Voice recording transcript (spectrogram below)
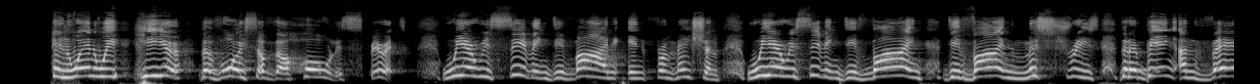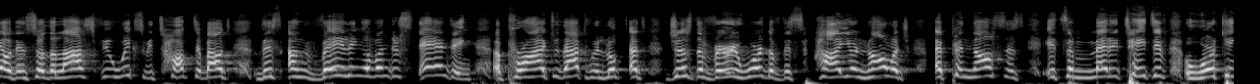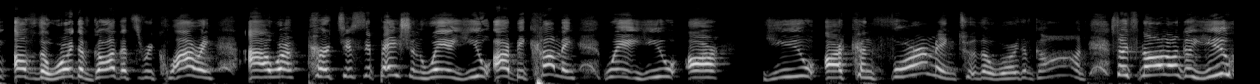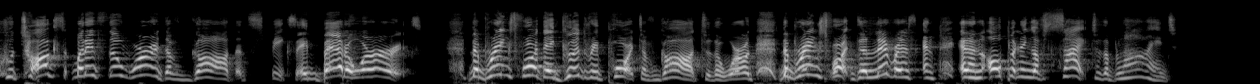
And when we hear the voice of the Holy Spirit, we are receiving divine information. We are receiving divine, divine mysteries that are being unveiled. And so the last few weeks we talked about this unveiling of understanding. Uh, prior to that, we looked at just the very word of this higher knowledge, epignosis. It's a meditative working of the word of God that's requiring our participation where you are becoming where you are you are conforming to the word of God. So it's no longer you who talks, but it's the word of God that speaks a better word that brings forth a good report of God to the world, that brings forth deliverance and, and an opening of sight to the blind.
